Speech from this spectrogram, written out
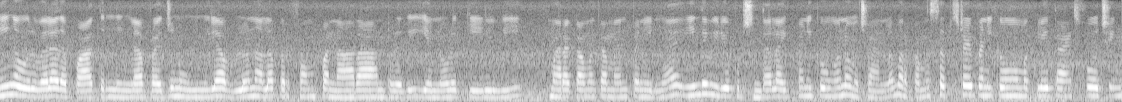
நீங்கள் ஒரு வேளை அதை பார்த்துருந்தீங்களா? பிரஜன் உண்மையிலே அவ்வளோ நல்லா பர்ஃபார்ம் பண்ணாரான்றது என்னோட கேள்வி. மறக்காமல் கமெண்ட் பண்ணிவிடுங்க இந்த வீடியோ பிடிச்சிருந்தா லைக் பண்ணிக்கோங்க. நம்ம சேனலை மறக்காமல் சப்ஸ்கிரைப் பண்ணிக்கோங்க மக்களே. தேங்க்ஸ் ஃபார் வாட்சிங்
